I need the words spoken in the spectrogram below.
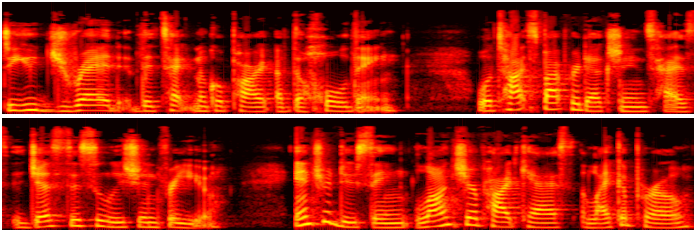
Do you dread the technical part of the whole thing? Well, Totspot Productions has just the solution for you. Introducing Launch Your Podcast Like a Pro,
